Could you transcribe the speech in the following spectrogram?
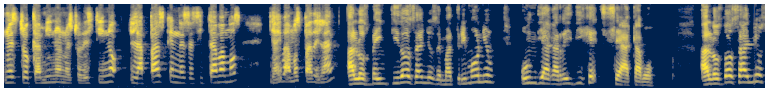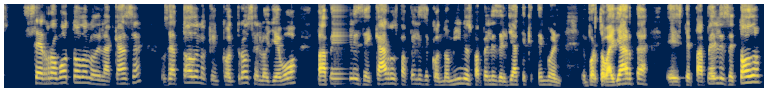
nuestro camino, nuestro destino, la paz que necesitábamos, y ahí vamos para adelante. A los 22 años de matrimonio, un día agarré y dije, se acabó. A los dos años se robó todo lo de la casa, o sea, todo lo que encontró se lo llevó, papeles de carros, papeles de condominios, papeles del yate que tengo en, en Puerto Vallarta, este, papeles de todo,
